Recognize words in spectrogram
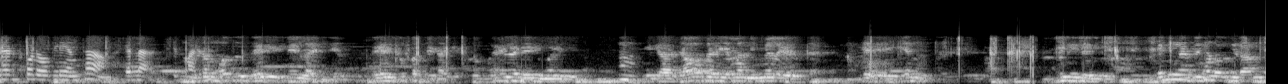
ನಡ್ಸ್ಕೊಂಡು ಹೋಗ್ಲಿ ಅಂತ ಎಲ್ಲ ಇದು ಮಾಡ್ತೀವಿ. ಈಗ ಜವಾಬ್ದಾರಿ ಎಲ್ಲ ನಿಮ್ಮ ಮೇಲೆ ಇರುತ್ತೆ ಏನು ಏನಿದೆ ಹೆಂಗ್ ನಡ್ಸ್ಕೊಂಡು ಹೋಗ್ತೀರಾ ಅಂತ?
